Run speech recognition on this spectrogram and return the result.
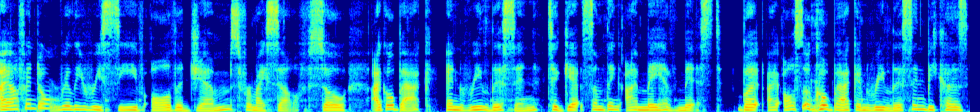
I often don't really receive all the gems for myself. So I go back and re listen to get something I may have missed. But I also go back and re listen because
